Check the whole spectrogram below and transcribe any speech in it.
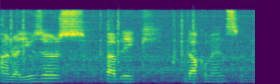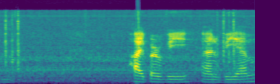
under users public documents hyper-v and VM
